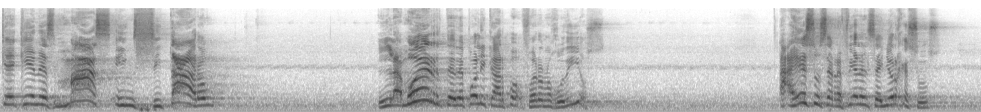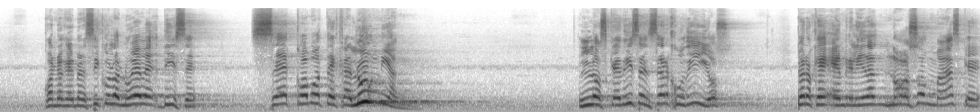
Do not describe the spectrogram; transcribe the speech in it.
que quienes más incitaron la muerte de Policarpo fueron los judíos. A eso se refiere el Señor Jesús cuando en el versículo 9 dice, sé cómo te calumnian los que dicen ser judíos, pero que en realidad no son más que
